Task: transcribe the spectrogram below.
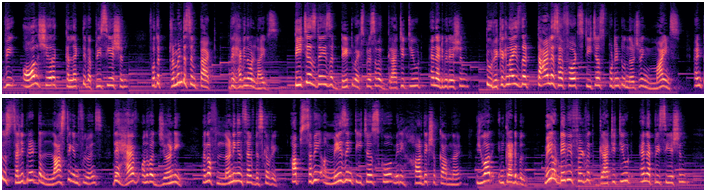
we all share a collective appreciation for the tremendous impact they have in our lives. Teachers' Day is a day to express our gratitude and admiration, to recognize the tireless efforts teachers put into nurturing minds, and to celebrate the lasting influence they have on our journey and of learning and self discovery. आप सभी amazing teachers को मेरी हार्दिक शुभकामनाएं you are incredible may your day be filled with gratitude and appreciation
